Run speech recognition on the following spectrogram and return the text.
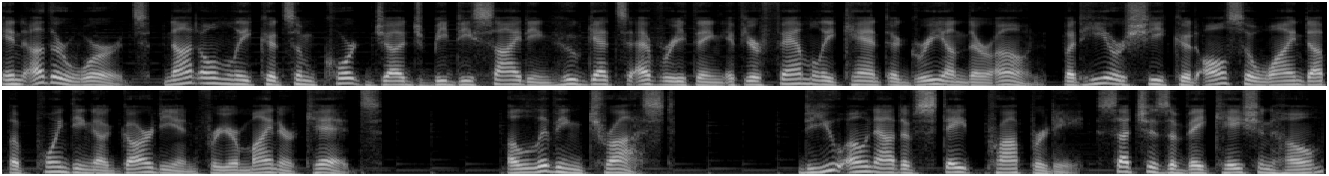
In other words, not only could some court judge be deciding who gets everything if your family can't agree on their own, but he or she could also wind up appointing a guardian for your minor kids. A living trust. Do you own out-of-state property, such as a vacation home?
